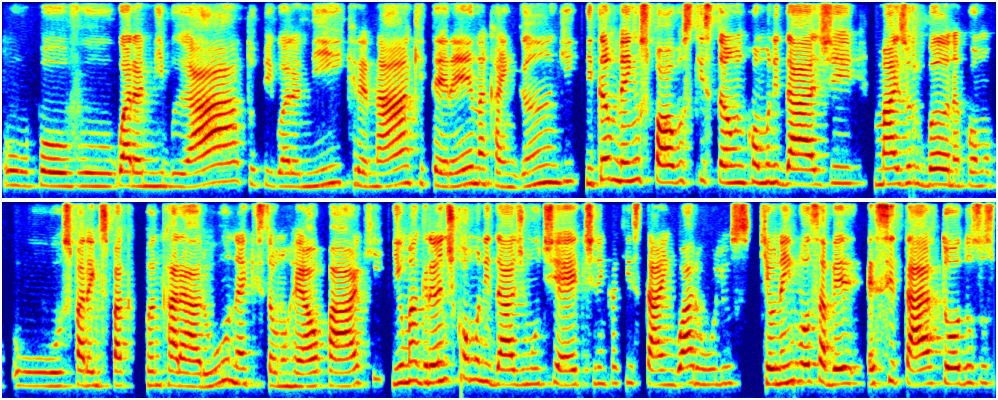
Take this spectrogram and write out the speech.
o povo Guarani-Buá, Tupi-Guarani, Krenak, Terena, Caingangue, e também os povos que estão em comunidade mais urbana, como os parentes Pancararu, né, que estão no Real Parque, e uma grande comunidade multiétnica que está em Guarulhos, que eu nem vou saber é, citar todos os,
